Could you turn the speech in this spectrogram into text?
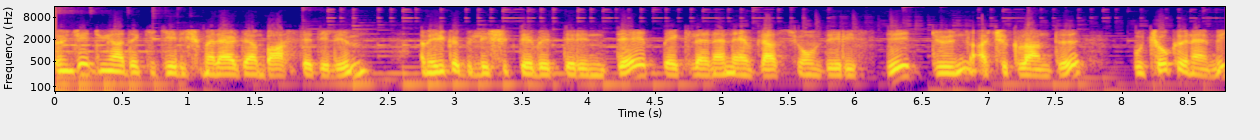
Önce dünyadaki gelişmelerden bahsedelim. Amerika Birleşik Devletleri'nde beklenen enflasyon verisi dün açıklandı. Bu çok önemli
